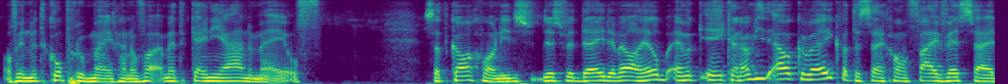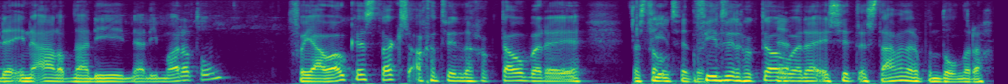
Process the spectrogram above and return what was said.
Of in met de kopgroep meegaan. Of met de Kenianen mee. Of dus dat kan gewoon niet. Dus, dus we deden wel heel... En je kan ook niet elke week, want er zijn gewoon vijf wedstrijden in de aanloop naar die, naar die marathon. Voor jou ook hè, straks, 28 oktober. eh, dat is dan 24. 24 oktober eh, is het, staan we daar op een donderdag.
